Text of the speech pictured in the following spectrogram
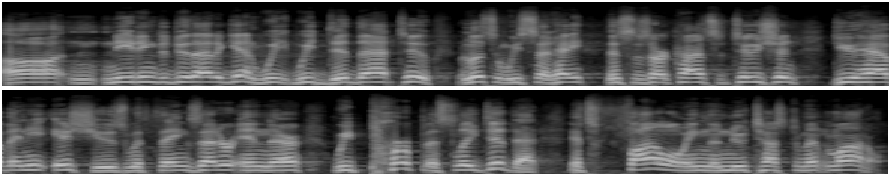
uh, needing to do that again. We, we did that too. Listen, we said, hey, this is our Constitution. Do you have any issues with things that are in there? We purposely did that. It's following the New Testament model.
